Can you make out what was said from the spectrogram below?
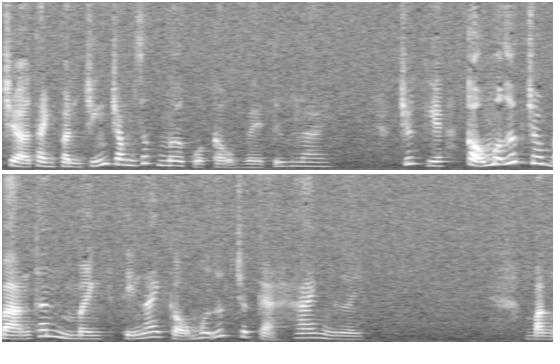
trở thành phần chính trong giấc mơ của cậu về tương lai. Trước kia, cậu mơ ước cho bản thân mình, thì nay cậu mơ ước cho cả hai người. Bằng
